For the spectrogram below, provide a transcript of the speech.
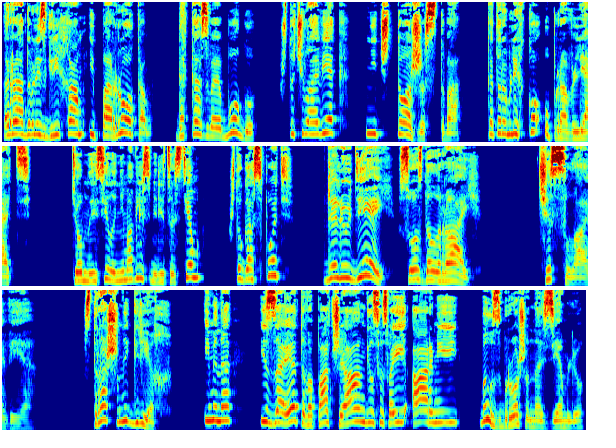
радовались грехам и порокам, доказывая Богу, что человек — ничтожество, которым легко управлять. Темные силы не могли смириться с тем, что Господь для людей создал рай, тщеславие. Страшный грех, Именно из-за этого падший ангел со своей армией был сброшен на землю.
